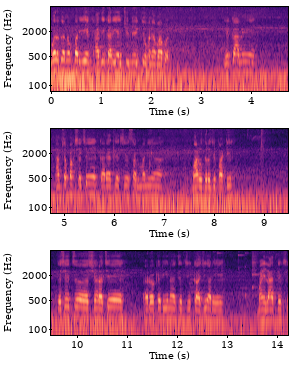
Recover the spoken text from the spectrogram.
वर्ग नंबर एक अधिकारी यांची नियुक्ती होण्याबाबत एक आम्ही आमच्या पक्षाचे कार्याध्यक्ष सन्माननीय मारुद्रजी पाटील तसेच शहराचे ॲडव्होकेट इनायतजी काजी आणि महिला अध्यक्ष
